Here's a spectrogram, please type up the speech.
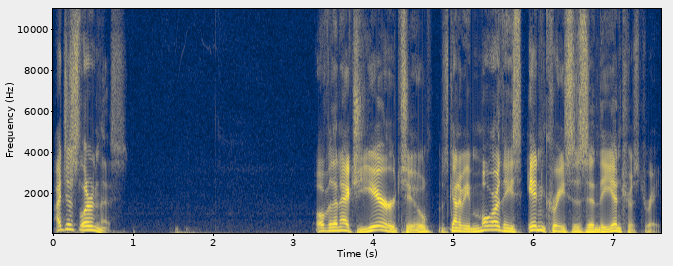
I just learned this. Over the next year or two, there's going to be more of these increases in the interest rate.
